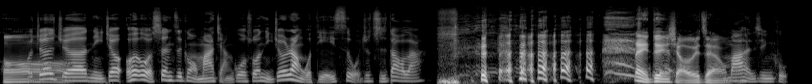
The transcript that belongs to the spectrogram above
哦，我就会觉得你就，而我甚至跟我妈讲过，说你就让我叠一次，我就知道啦。那你对你小孩会这样我？妈很辛苦，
